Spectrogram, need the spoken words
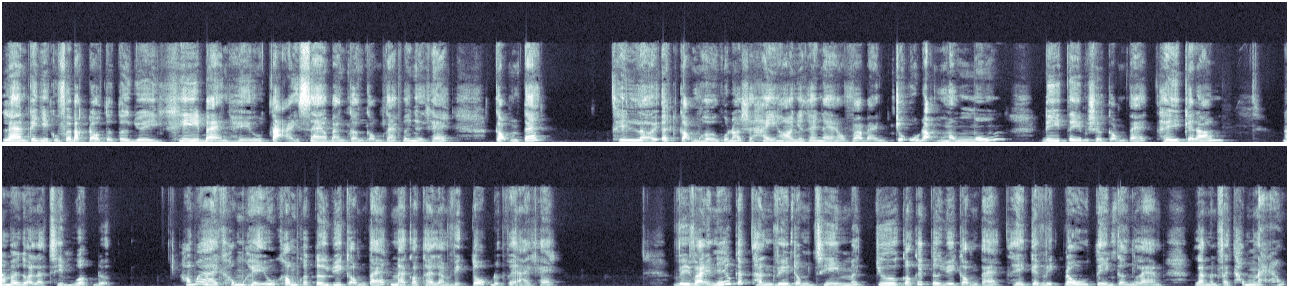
làm cái gì cũng phải bắt đầu từ tư duy. Khi bạn hiểu tại sao bạn cần cộng tác với người khác, cộng tác thì lợi ích cộng hưởng của nó sẽ hay ho như thế nào và bạn chủ động mong muốn đi tìm sự cộng tác thì cái đó nó mới gọi là teamwork được. Không có ai không hiểu, không có tư duy cộng tác mà có thể làm việc tốt được với ai khác. Vì vậy, nếu các thành viên trong team mà chưa có cái tư duy cộng tác thì cái việc đầu tiên cần làm là mình phải thông não.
